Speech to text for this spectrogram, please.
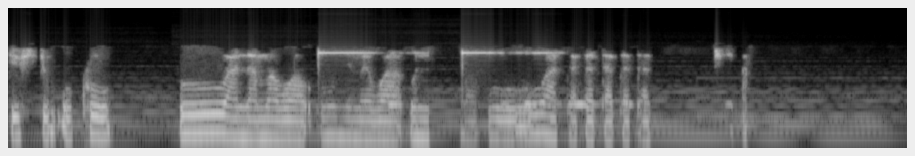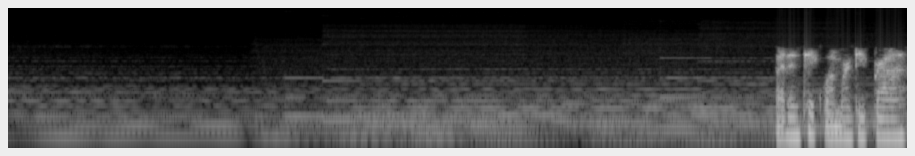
Tishtu Uku U Anamawa Unimewa Ooh, da, da, da, da, da. And take one more deep breath.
